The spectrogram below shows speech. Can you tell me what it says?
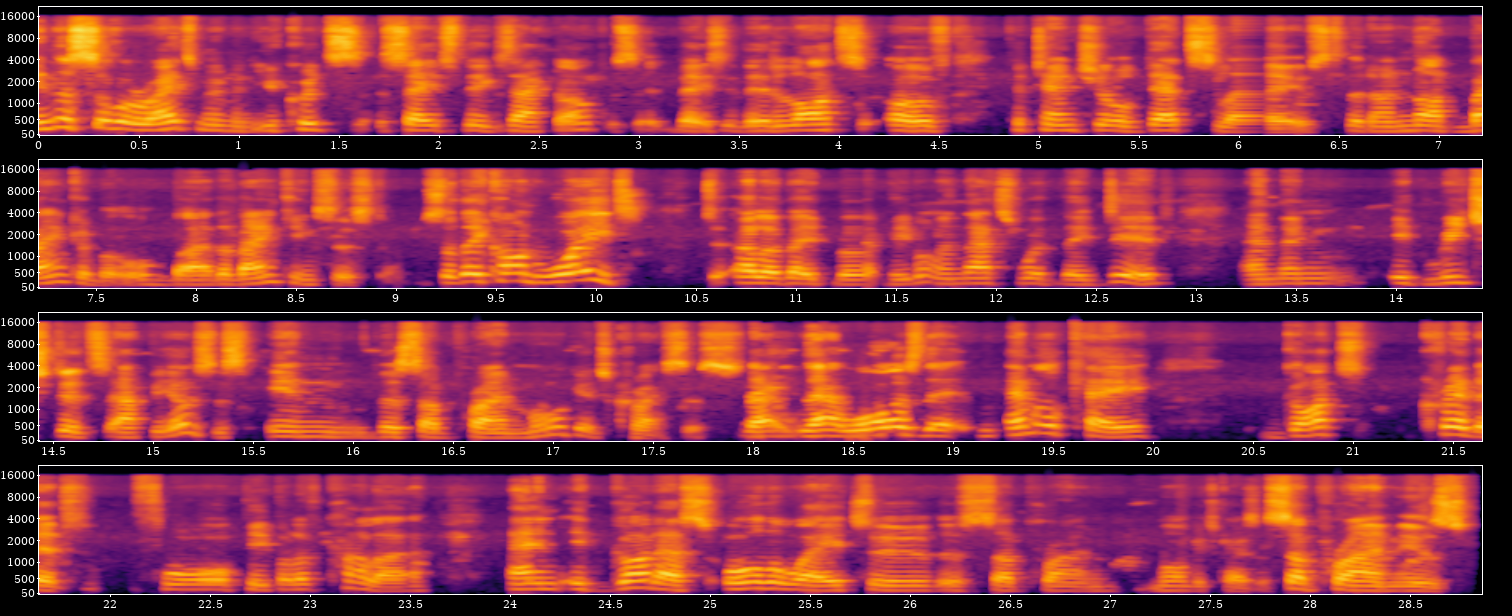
in the civil rights movement. You could say it's the exact opposite. Basically, there are lots of potential debt slaves that are not bankable by the banking system, so they can't wait to elevate black people, and that's what they did. And then it reached its apotheosis in the subprime mortgage crisis. That that was that MLK got credit for people of color. And it got us all the way to the subprime mortgage crisis. Subprime is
